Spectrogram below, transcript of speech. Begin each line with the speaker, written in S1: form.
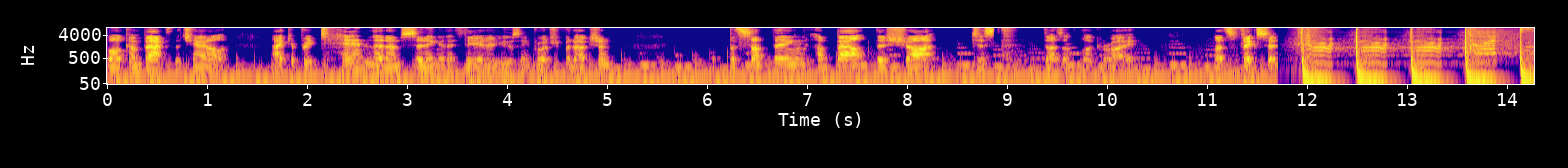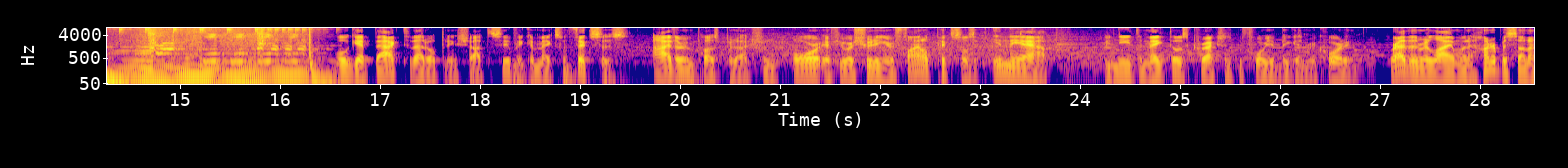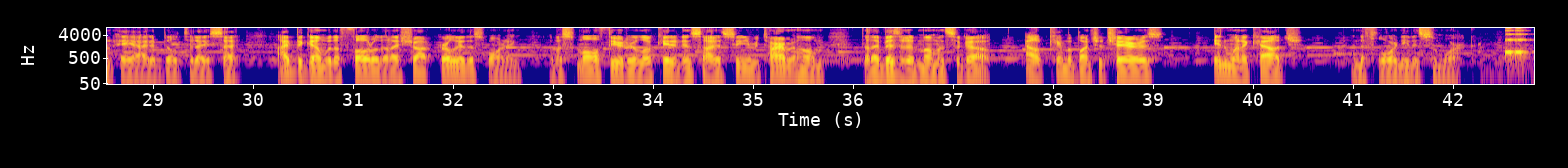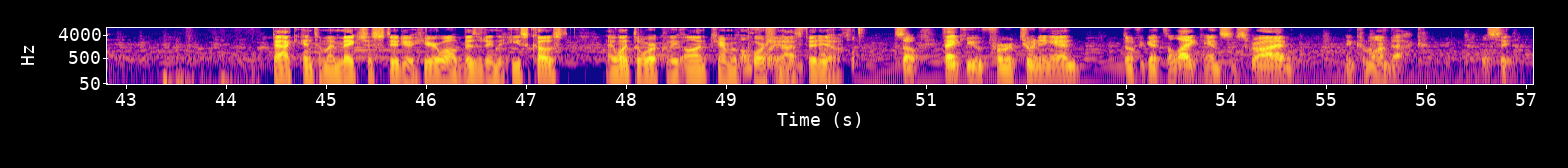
S1: Welcome back to the channel. I can pretend that I'm sitting in a theater using post-production, but something about this shot just doesn't look right. Let's fix it. We'll get back to that opening shot to see if we can make some fixes, either in post-production or if you are shooting your final pixels in the app, we need to make those corrections before you begin recording. Rather than relying 100% on AI to build today's set, I've begun with a photo that I shot earlier this morning of a small theater located inside a senior retirement home that I visited moments ago. Out came a bunch of chairs, in went a couch, and the floor needed some work. Back into my makeshift studio here while visiting the East Coast, I went to work with the on-camera portion of this video. So thank you for tuning in. Don't forget to like and subscribe and come on back. We'll see you.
